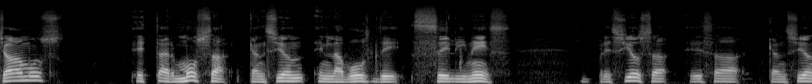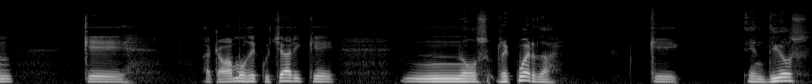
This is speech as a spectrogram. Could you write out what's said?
Escuchábamos esta hermosa canción en la voz de Celinés. Preciosa esa canción que acabamos de escuchar y que nos recuerda que en Dios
